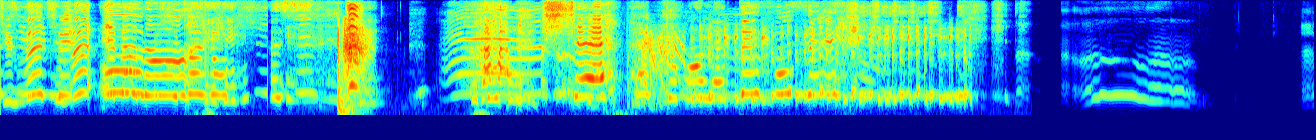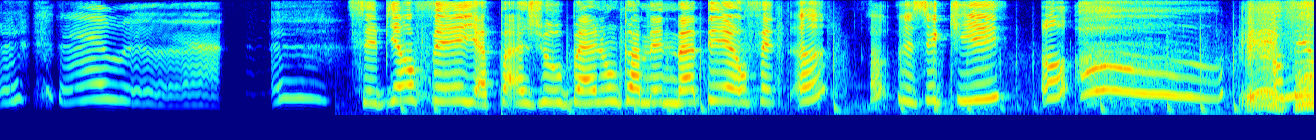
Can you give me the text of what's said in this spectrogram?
Tu veux, tu veux Eh ben non. Vas-y Chais, comment l'a défoncé C'est bien fait, y a pas à jouer au ballon comme Mbappé en fait. Hein? Oh, c'est qui? Oh, Et vous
